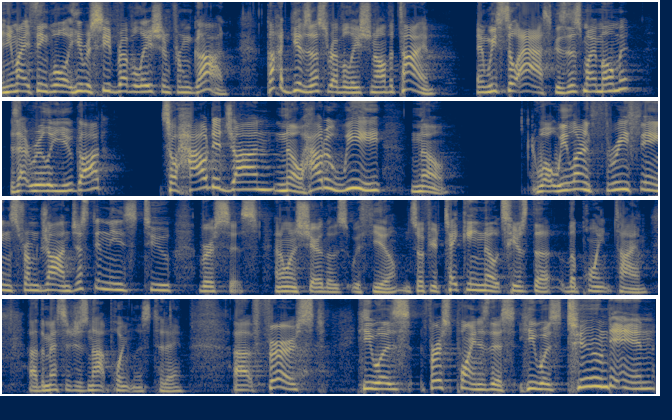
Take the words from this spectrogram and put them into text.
And you might think, well, he received revelation from God. God gives us revelation all the time. And we still ask, is this my moment? Is that really you, God? So, how did John know? How do we know? Well, we learned three things from John just in these two verses, and I want to share those with you. And so, if you're taking notes, here's the, the point time. Uh, the message is not pointless today. Uh, first, he was, first point is this he was tuned in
